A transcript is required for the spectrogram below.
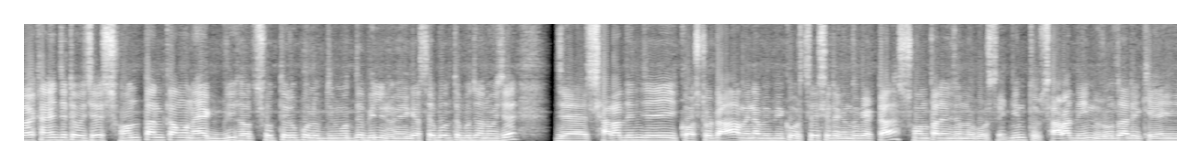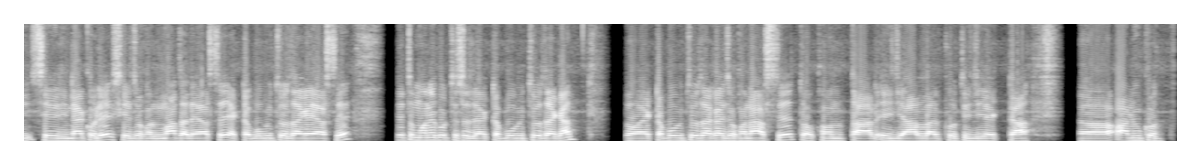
তো এখানে যেটা হয়েছে, সন্তান কামনা এক বৃহৎ সত্যের উপলব্ধির মধ্যে বিলীন হয়ে গেছে বলতে বোঝানো হয়েছে যে, সারাদিন যে এই কষ্টটা আমিনা বিবি করছে, সেটা কিন্তু একটা সন্তানের জন্য করছে। কিন্তু সারাদিন রোজা রেখে সে ঋণা করে, সে যখন মাজারে আসছে, একটা পবিত্র জায়গায় আসছে, সে তো মনে করতেছে যে একটা পবিত্র জায়গা। তো একটা পবিত্র জায়গায় যখন আসছে, তখন তার এই যে আল্লাহর প্রতি যে একটা আনুগত্য,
